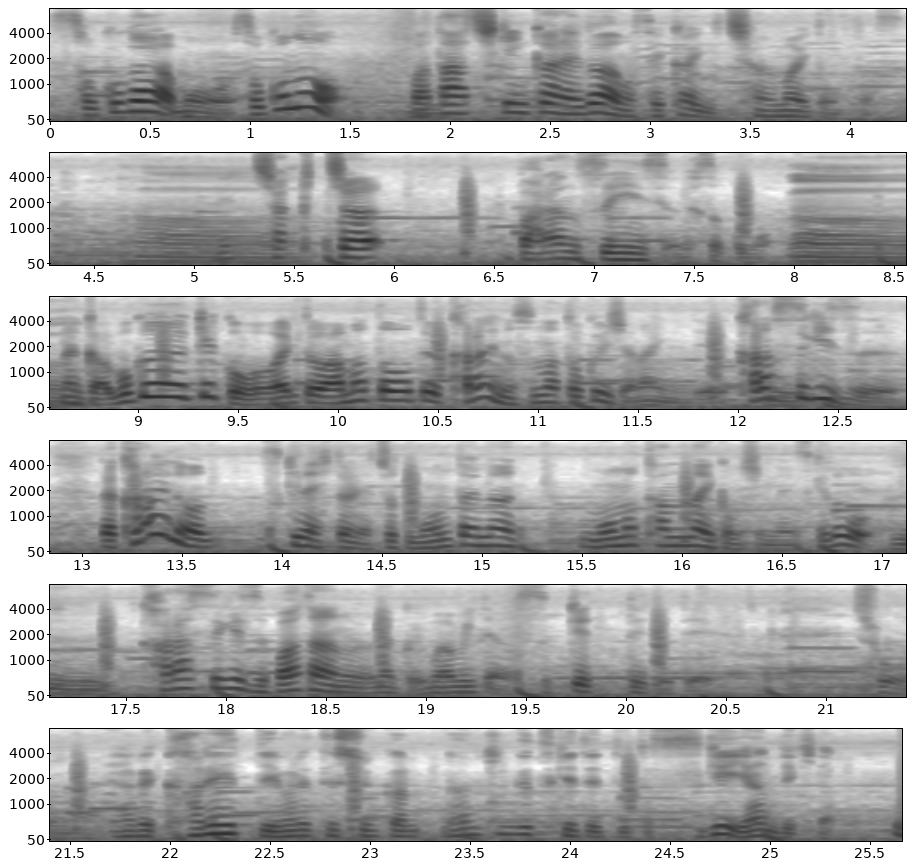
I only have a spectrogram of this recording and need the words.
そこがもうそこのバターチキンカレーがもう世界で一番うまいと思ったんですね。めちゃくちゃバランスいいんですよねそこも。なんか僕結構割と甘党というか辛いのそんな得意じゃないんで辛すぎず、だから辛いの好きな人にはちょっと物足りない物足んないかもしれないですけどうんうん。辛すぎずバターのなんかうまみみたいなのがすっげえ出てて超うまい。やべカレーって言われた瞬間ランキングつけてって言ったらすげえ病んできた。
